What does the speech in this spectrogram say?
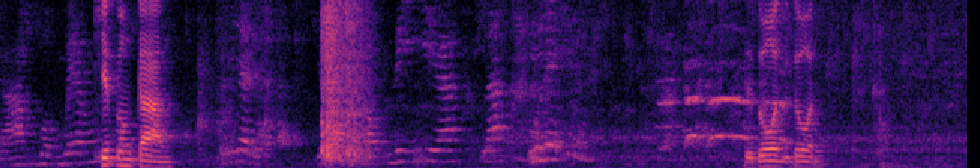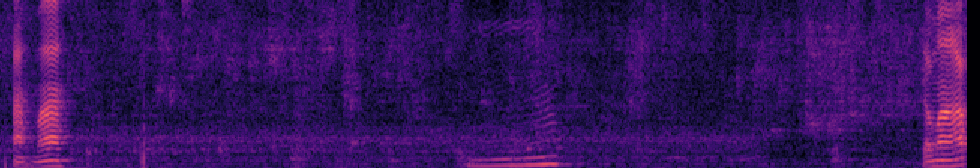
อยากบอกแม่งคิดตรงกลาง ไม่ใช่ดิอยากบอกดีอะรักเล็กเดี๋ยวโดนเดี๋ยวโดน อะ มาอืมเดี๋ยวมาครับ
